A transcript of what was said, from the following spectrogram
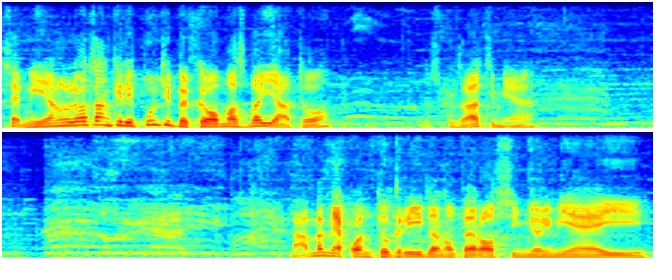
Cioè, mi hanno levato anche dei punti perché ho ma sbagliato? Scusatemi, eh. Mamma mia quanto gridano però, signori miei.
